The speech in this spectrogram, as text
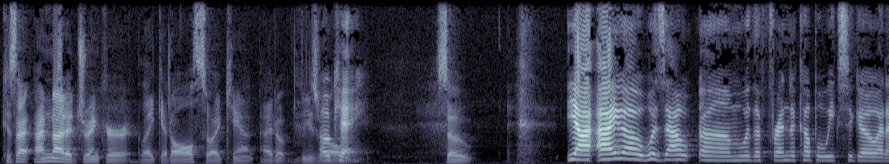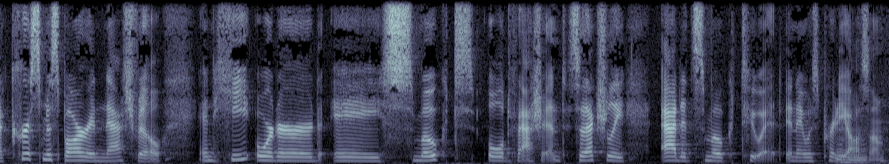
because I'm not a drinker like at all, so I can't. I don't. These are all- Okay. So Yeah, I uh, was out um, with a friend a couple weeks ago at a Christmas bar in Nashville, and he ordered a smoked old fashioned. So actually added smoke to it, and it was pretty awesome.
